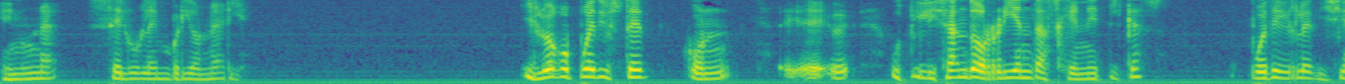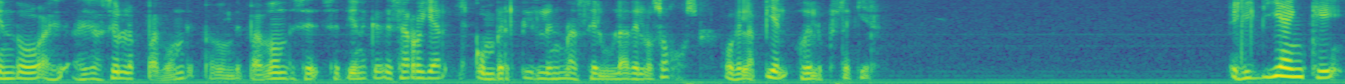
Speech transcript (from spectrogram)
en una célula embrionaria. Y luego puede usted, con, eh, eh, utilizando riendas genéticas, puede irle diciendo a, esa célula para dónde, para dónde, para dónde se, se, tiene que desarrollar y convertirla en una célula de los ojos o de la piel o de lo que usted quiera. El día en que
